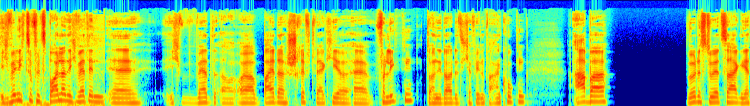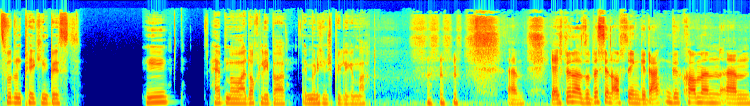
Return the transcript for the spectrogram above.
Ich will nicht zu viel spoilern, ich werde äh, ich werde euer beider Schriftwerk hier äh, verlinken, sollen die Leute sich auf jeden Fall angucken. Aber würdest du jetzt sagen, jetzt wo du in Peking bist, hm, hätten wir mal doch lieber die München-Spiele gemacht? ähm, ja, ich bin also ein bisschen auf den Gedanken gekommen, ähm,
